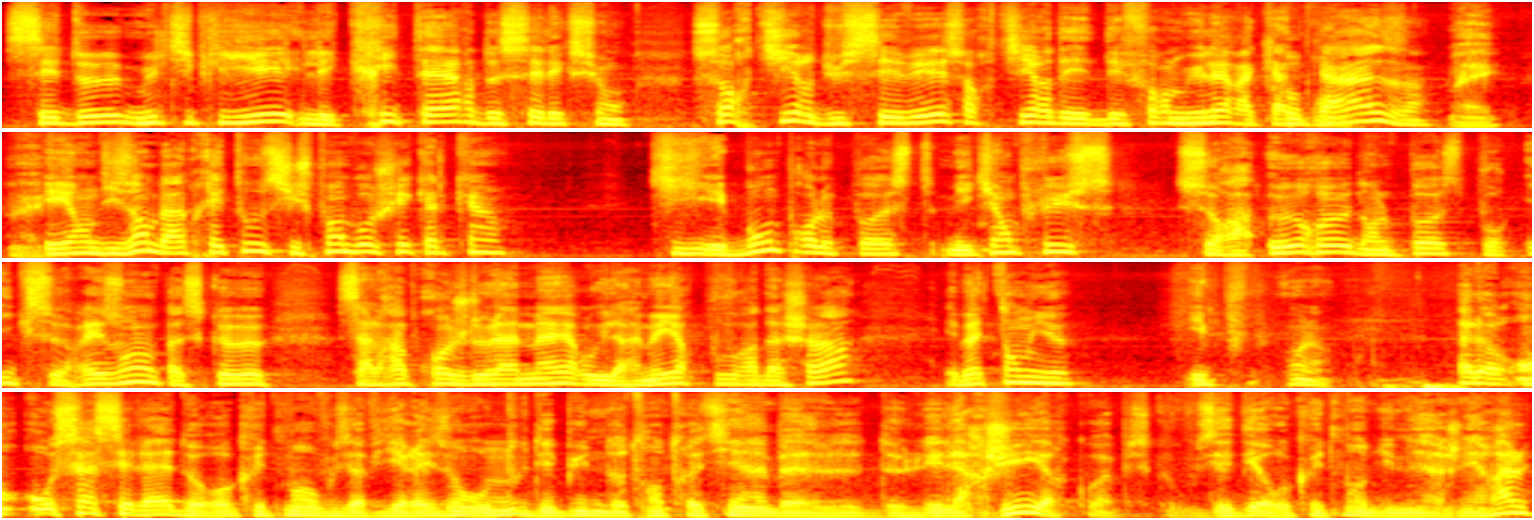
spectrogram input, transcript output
c'est de multiplier les critères de sélection. Sortir du CV, sortir des, des formulaires à quatre cases, ouais, ouais. et en disant, bah, après tout, si je peux embaucher quelqu'un qui est bon pour le poste, mais qui en plus sera heureux dans le poste pour X raisons, parce que ça le rapproche de la mer, où il a un meilleur pouvoir d'achat, et ben tant mieux. Et voilà. Alors, on, on, ça, c'est l'aide au recrutement. Vous aviez raison au mmh. tout début de notre entretien ben, de l'élargir, quoi, puisque vous aidez au recrutement d'une manière générale.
